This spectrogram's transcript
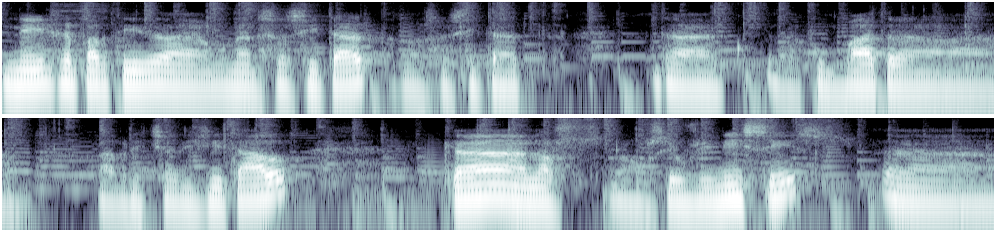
neix a partir d'una necessitat, necessitat de, de combatre la, la bretxa digital, que en els, en els seus inicis eh,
